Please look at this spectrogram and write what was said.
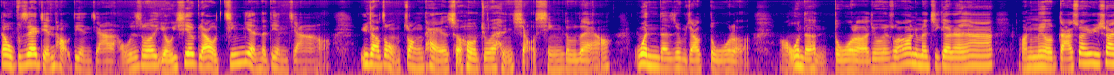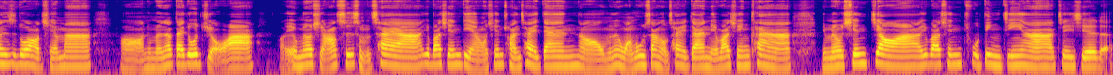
但我不是在检讨店家啦，我是说有一些比较有经验的店家哦，遇到这种状态的时候就会很小心，对不对啊？问的就比较多了哦，问的很多了，就会说哦，你们几个人啊？哦，你们有打算预算是多少钱吗？哦，你们要待多久啊？哦，有没有想要吃什么菜啊？要不要先点？我先传菜单哦。我们那个网络上有菜单，你要不要先看啊？你们有先叫啊？要不要先付定金啊？这些的。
